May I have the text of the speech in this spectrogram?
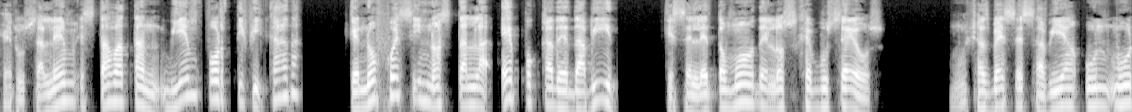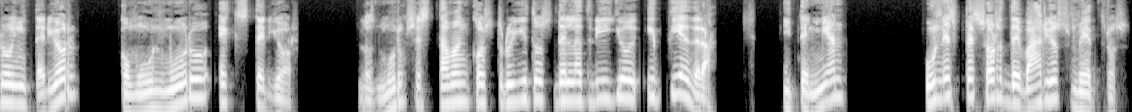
Jerusalén estaba tan bien fortificada que no fue sino hasta la época de David que se le tomó de los jebuseos. Muchas veces había un muro interior como un muro exterior. Los muros estaban construidos de ladrillo y piedra y tenían un espesor de varios metros.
